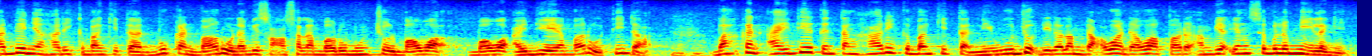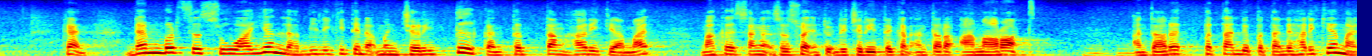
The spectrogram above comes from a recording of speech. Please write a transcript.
adanya hari kebangkitan bukan baru Nabi SAW baru muncul bawa bawa idea yang baru. Tidak. Uh-huh. bahkan idea tentang hari kebangkitan ni wujud di dalam dakwah-dakwah para anbiya yang sebelum ni lagi. Kan? Dan bersesuaianlah bila kita nak menceritakan tentang hari kiamat maka sangat sesuai untuk diceritakan antara amarat uh-huh. antara petanda-petanda hari kiamat.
